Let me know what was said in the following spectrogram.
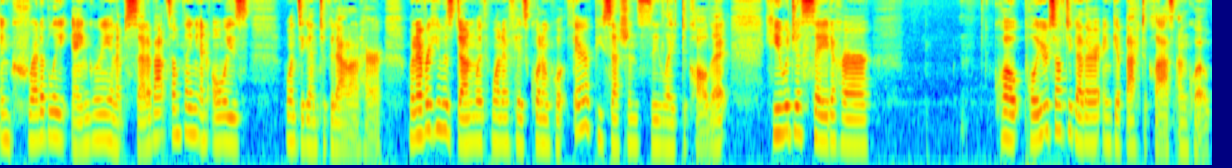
incredibly angry and upset about something, and always once again took it out on her. Whenever he was done with one of his quote unquote therapy sessions, as he liked to call it, he would just say to her, quote, pull yourself together and get back to class, unquote.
